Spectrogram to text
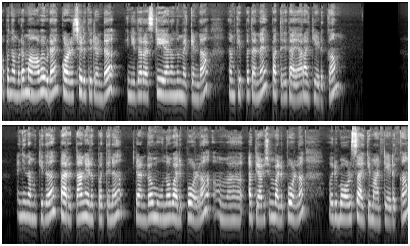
അപ്പോൾ നമ്മുടെ മാവ് ഇവിടെ കുഴച്ചെടുത്തിട്ടുണ്ട്. ഇനി ഇത് റെസ്റ്റ് ചെയ്യാനൊന്നും വെക്കണ്ട. നമുക്കിപ്പോൾ തന്നെ പത്തിരി തയ്യാറാക്കി എടുക്കാം. ഇനി നമുക്കിത് പരത്താൻ എളുപ്പത്തിന് രണ്ടോ മൂന്നോ വലുപ്പമുള്ള അത്യാവശ്യം വലുപ്പമുള്ള ഒരു ബോൾസാക്കി മാറ്റിയെടുക്കാം.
